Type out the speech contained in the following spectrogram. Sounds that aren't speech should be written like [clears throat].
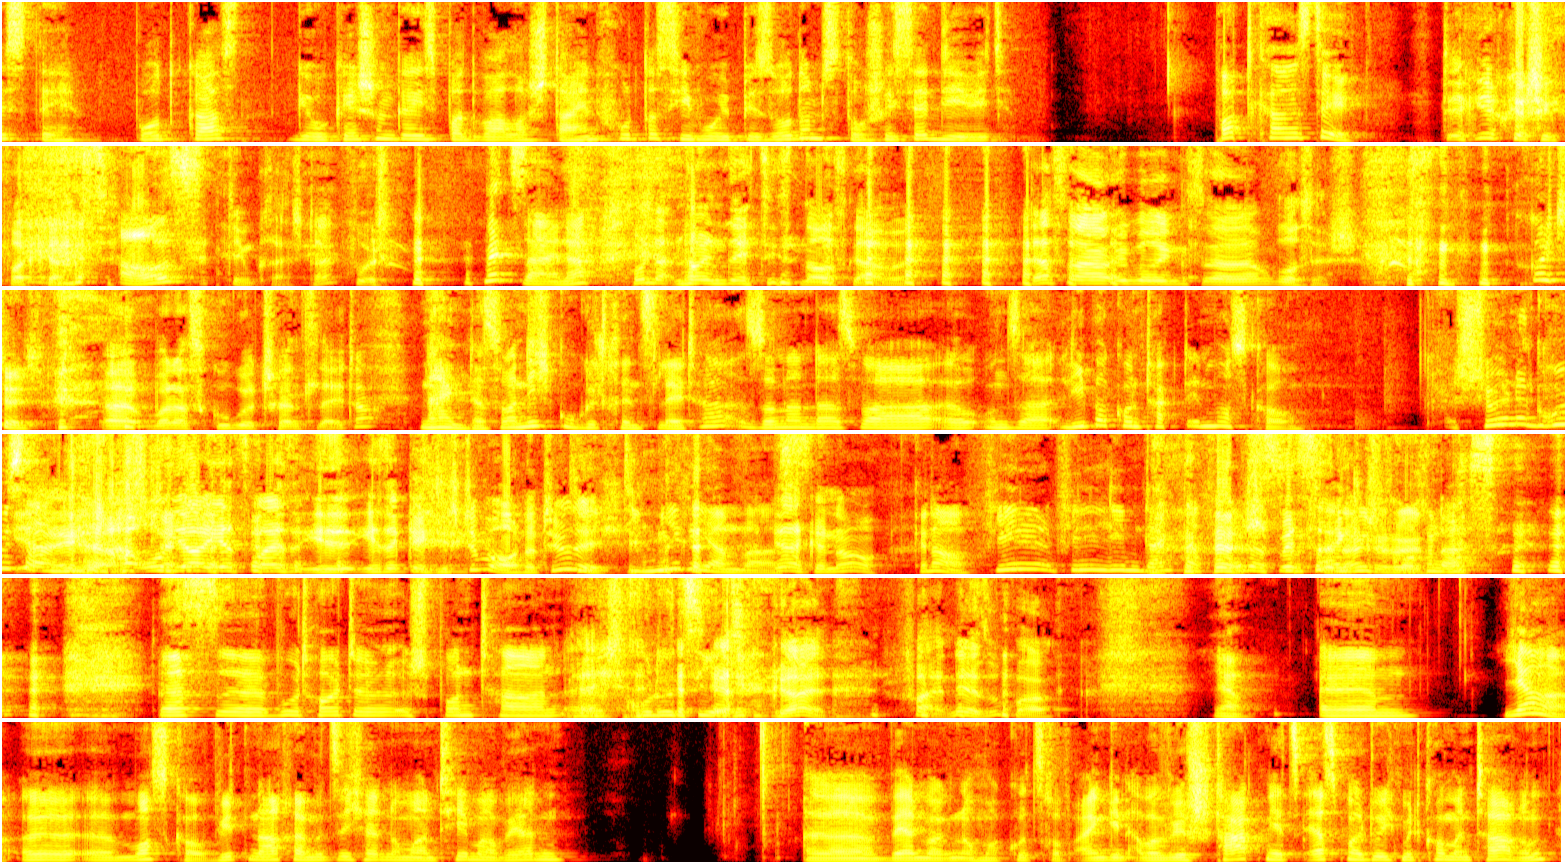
Geocaching.st. Подкаст геокэшинга из подвала Штайнфурта с его эпизодом 169. Podcast Der Geocaching-Podcast [laughs] aus dem Kreis Steinfurt. [laughs] mit seiner 169. Ausgabe. Das war übrigens äh, Russisch. [laughs] Richtig. Äh, war das Google Translator? Nein, das war nicht Google Translator, sondern das war äh, unser lieber Kontakt in Moskau. Schöne Grüße Ja, an die ja, oh ja, jetzt weiß ich, ihr, ihr seht gleich die Stimme auch, natürlich. Die Miriam war's. Ja, genau. Genau. Vielen, vielen lieben Dank dafür, dass Spitze, du das eingesprochen hast. [laughs] Das äh, wurde heute spontan äh, produziert. [laughs] Geil. Fein, nee, super. Ja, ähm, ja, äh, äh, Moskau wird nachher mit Sicherheit nochmal ein Thema werden. Äh, werden wir nochmal kurz drauf eingehen. Aber wir starten jetzt erstmal durch mit Kommentaren,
